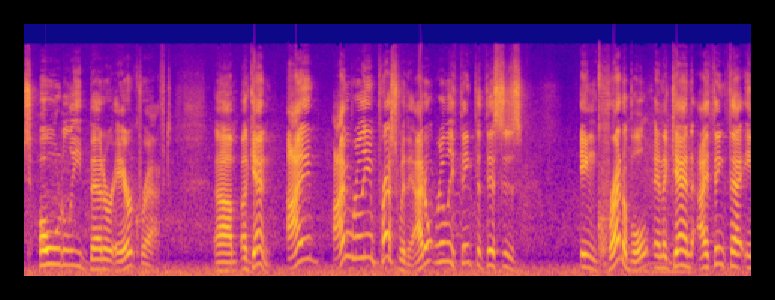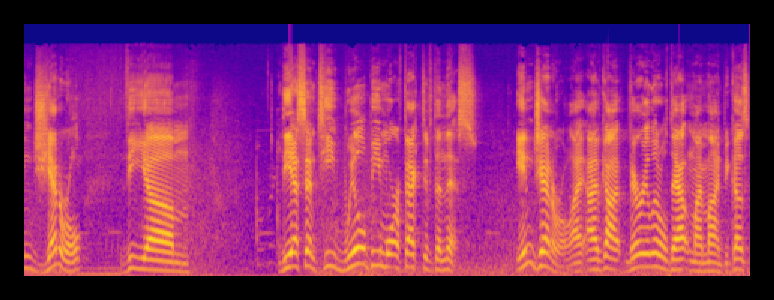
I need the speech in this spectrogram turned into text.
totally better aircraft. Um, again, I'm I'm really impressed with it. I don't really think that this is incredible. And again, I think that in general, the um, the SMT will be more effective than this. In general, I, have got very little doubt in my mind because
